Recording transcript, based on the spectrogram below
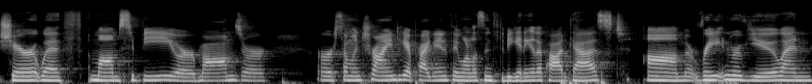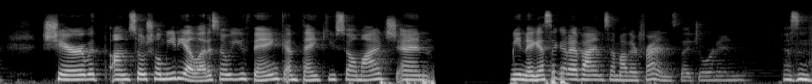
share it with moms to be or moms or or someone trying to get pregnant if they want to listen to the beginning of the podcast. Um, rate and review and share it with on social media. Let us know what you think and thank you so much. And I mean, I guess I gotta find some other friends that Jordan doesn't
